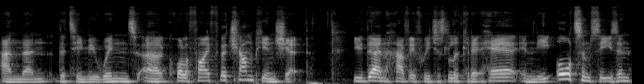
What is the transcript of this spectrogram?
and then the team who wins uh, qualify for the championship. You then have, if we just look at it here, in the autumn season,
